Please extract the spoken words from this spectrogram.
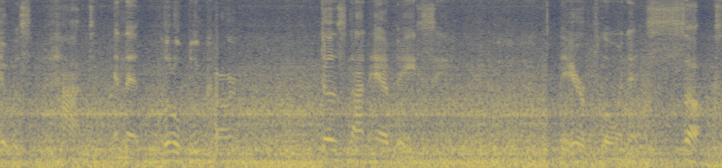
it was hot, and that little blue car does not have AC. The airflow in it sucks.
